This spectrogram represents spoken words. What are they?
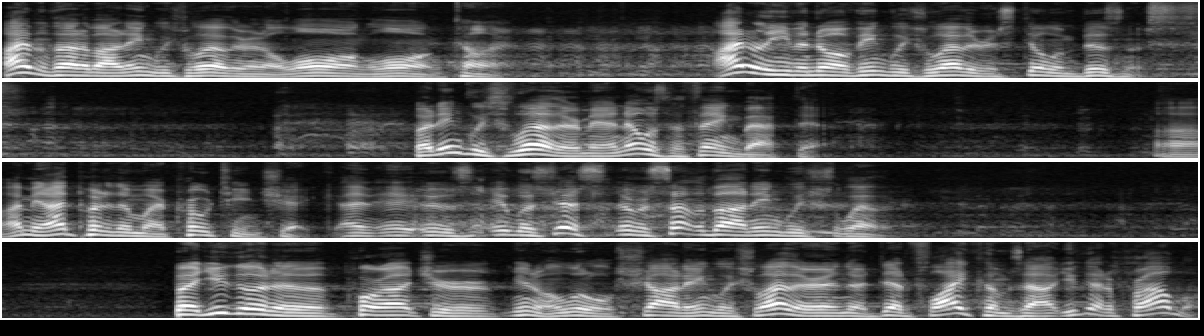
I haven't thought about English leather in a long, long time. I don't even know if English leather is still in business. But English leather, man, that was the thing back then. Uh, I mean, I'd put it in my protein shake. I, it, was, it was just, there was something about English leather. But you go to pour out your, you know, little shot English leather and a dead fly comes out, you got a problem.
